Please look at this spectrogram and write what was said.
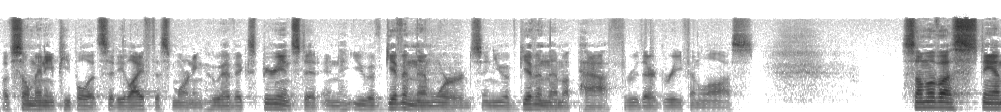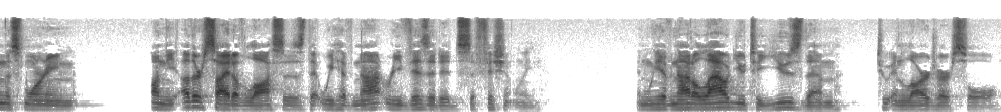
of so many people at City Life this morning who have experienced it, and you have given them words, and you have given them a path through their grief and loss. Some of us stand this morning on the other side of losses that we have not revisited sufficiently, and we have not allowed you to use them to enlarge our soul.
